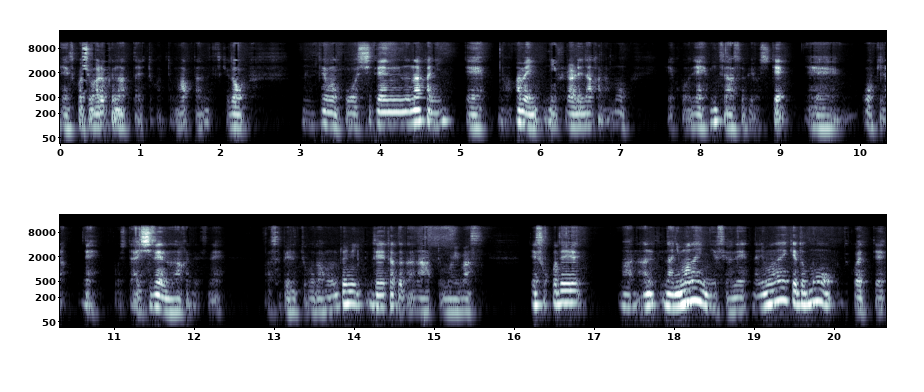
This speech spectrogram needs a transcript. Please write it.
え少し悪くなったりとかってもあったんですけど、でもこう自然の中に行って、雨に降られながらも、えこうね、水遊びをして、えー大きなね、大自然の中でですね、遊べるってことは本当に贅沢だなって思います。で、そこで、まあ何もないんですよね。何もないけども、こうやって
